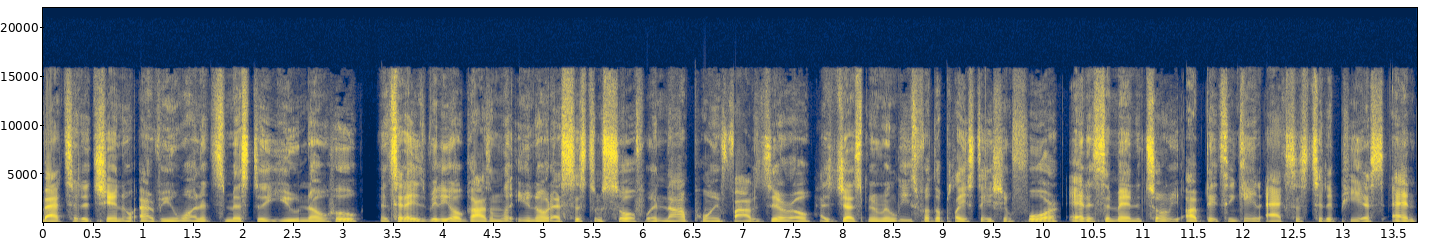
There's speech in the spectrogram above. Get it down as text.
back to the channel everyone, it's Mr. You Know Who. In today's video, guys, I'm letting you know that System Software 9.50 has just been released for the PlayStation 4 and it's a mandatory update to gain access to the PSN.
